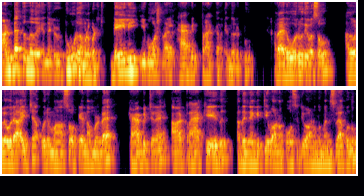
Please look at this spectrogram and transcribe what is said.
കണ്ടെത്തുന്നത് എന്നൊരു ടൂൾ നമ്മൾ പഠിച്ചു. ഡെയിലി ഇമോഷണൽ ഹാബിറ്റ് ട്രാക്കർ എന്നൊരു ടൂൾ അതായത് ഓരോ ദിവസവും അതുപോലെ ഒരാഴ്ച ഒരു മാസമൊക്കെ നമ്മുടെ ഹാബിറ്റിനെ ആ ട്രാക്ക് ചെയ്ത് അത് നെഗറ്റീവ് ആണോ പോസിറ്റീവ് ആണോ എന്ന് മനസ്സിലാക്കുന്നു.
